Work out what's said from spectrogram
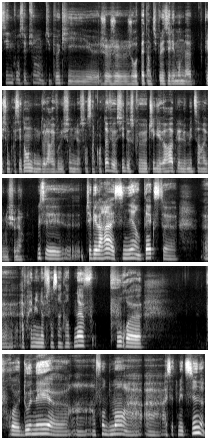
C'est une conception un petit peu qui, euh, je, répète un petit peu les éléments de ma question précédente, donc de la révolution de 1959 et aussi de ce que Che Guevara appelait le médecin révolutionnaire. Oui, c'est euh, Che Guevara a signé un texte euh, après 1959 pour pour donner un, fondement à, cette médecine.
